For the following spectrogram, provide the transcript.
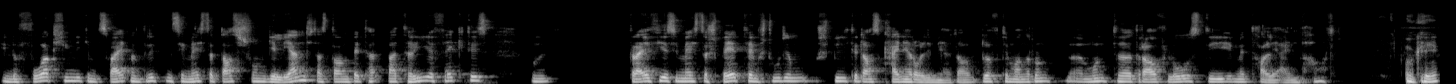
in der Vorklinik im zweiten und dritten Semester das schon gelernt, dass da ein Batterieeffekt ist. Und drei, vier Semester später im Studium spielte das keine Rolle mehr. Da durfte man rund, äh, munter drauf los die Metalle einbauen. Okay.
